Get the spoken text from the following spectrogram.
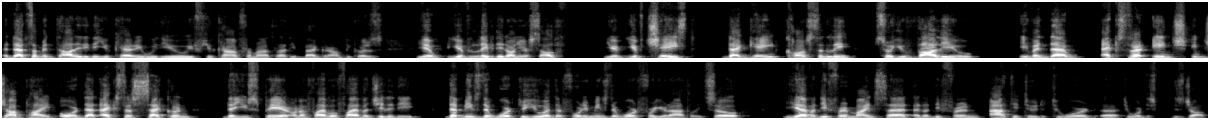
And that's a mentality that you carry with you if you come from an athletic background because you you've lived it on yourself. You've you've chased that gain constantly. So you value even that extra inch in jump height or that extra second that you spare on a 505 agility. That means the word to you, and therefore it means the word for your athlete. So you have a different mindset and a different attitude toward uh, toward this, this job.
